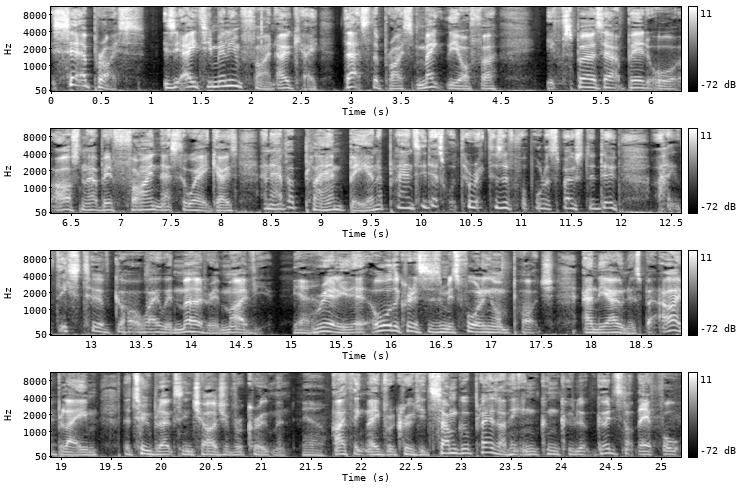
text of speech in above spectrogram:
set a price. Is it 80 million? Fine. Okay. That's the price. Make the offer. If Spurs outbid or Arsenal outbid, fine. That's the way it goes. And have a plan B and a plan C. That's what directors of football are supposed to do. I these two have got away with murder, in my view. Yeah. Really, all the criticism is falling on Poch and the owners, but I blame the two blokes in charge of recruitment. Yeah. I think they've recruited some good players. I think Nkunku looked good. It's not their fault.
